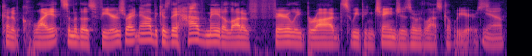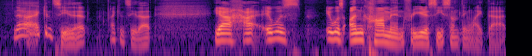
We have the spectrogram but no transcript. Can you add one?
kind of quiet some of those fears right now because they have made a lot of fairly broad sweeping changes over the last couple years. Yeah. No, I can see that. I can see that. Yeah, I, it was it was uncommon for you to see something like that.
